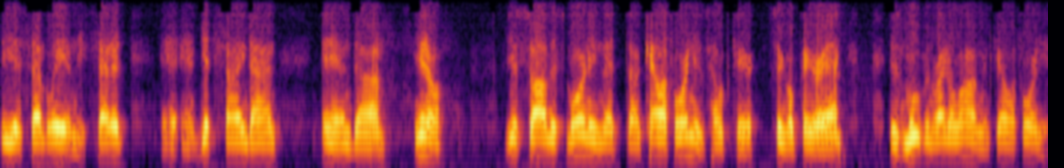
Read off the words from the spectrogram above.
the Assembly and the Senate and, and get signed on. And um, you know, just saw this morning that uh, California's health care single payer act is moving right along in California.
